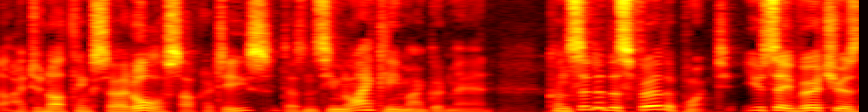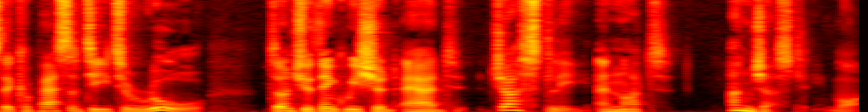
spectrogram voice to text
I do not think so at all, Socrates. It doesn't seem likely, my good man. Consider this further point. You say virtue is the capacity to rule. Don't you think we should add justly and not unjustly? Well,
